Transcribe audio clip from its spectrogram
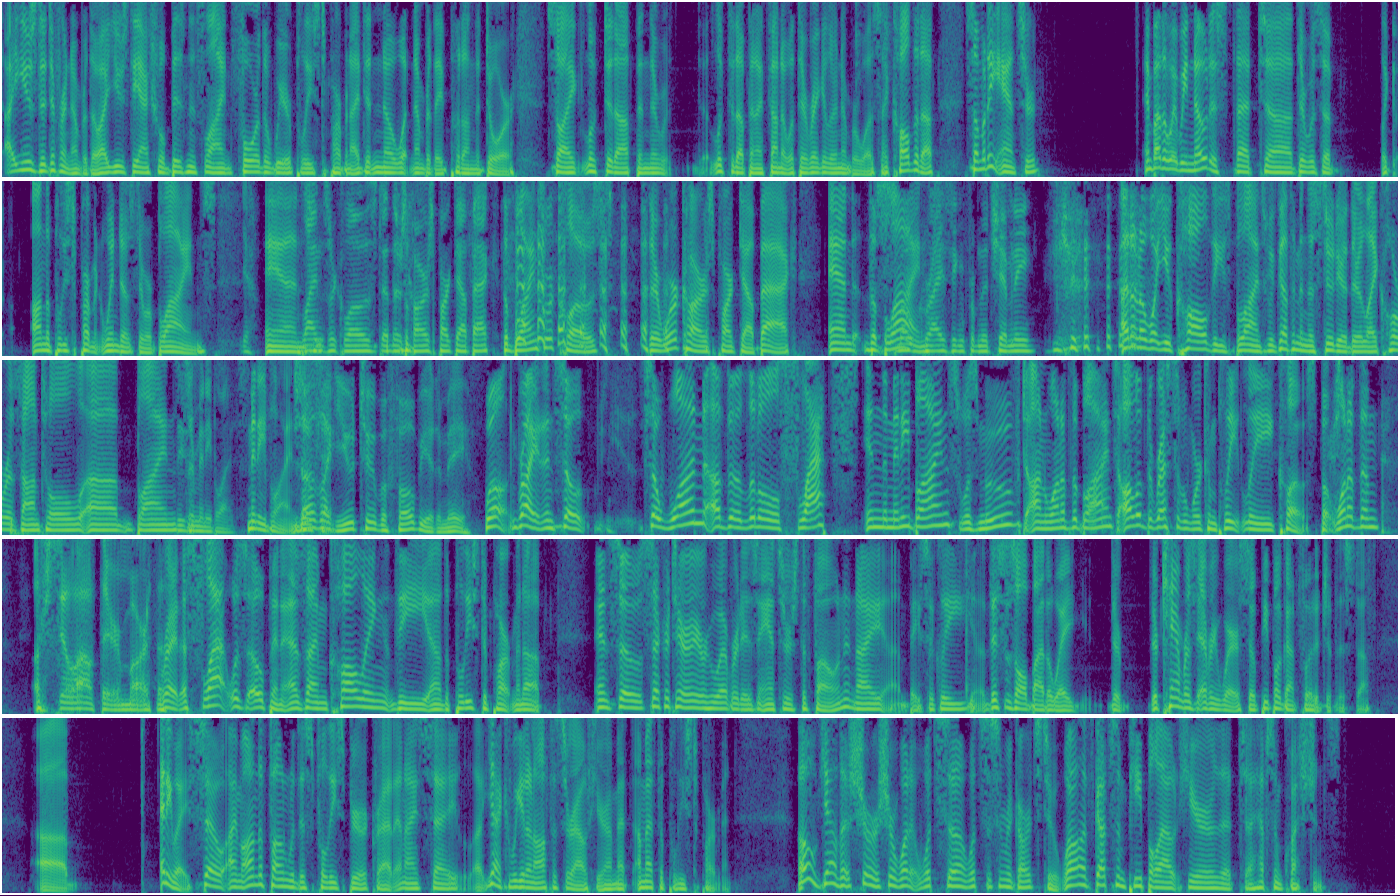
I used a different number though. I used the actual business line for the Weare Police Department. I didn't know what number they'd put on the door, so I looked it up and there looked it up and I found out what their regular number was. I called it up. Somebody answered. And by the way, we noticed that uh, there was a like on the police department windows there were blinds. Yeah. And blinds are closed and there's the, cars parked out back. The blinds were closed. there were cars parked out back and the Smoke blinds rising from the chimney. I don't know what you call these blinds. We've got them in the studio. They're like horizontal uh, blinds. These are mini blinds. Mini blinds. Sounds okay. like YouTubeophobia to me. Well, right, and so so one of the little slats in the mini blinds was moved on one of the blinds. All of the rest of them were completely closed, but one of them. A, still out there, Martha. Right, a slat was open as I'm calling the uh, the police department up and so secretary or whoever it is answers the phone, and I uh, basically, you know, this is all by the way, there there are cameras everywhere, so people got footage of this stuff. Uh, anyway, so I'm on the phone with this police bureaucrat, and I say, uh, "Yeah, can we get an officer out here? I'm at I'm at the police department." Oh yeah, that, sure, sure. What what's uh, what's this in regards to? Well, I've got some people out here that uh, have some questions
